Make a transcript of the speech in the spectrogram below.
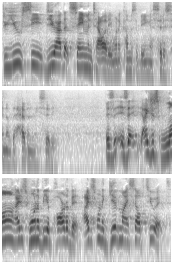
Do you see do you have that same mentality when it comes to being a citizen of the heavenly city? Is, is that I just long, I just want to be a part of it. I just want to give myself to it.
